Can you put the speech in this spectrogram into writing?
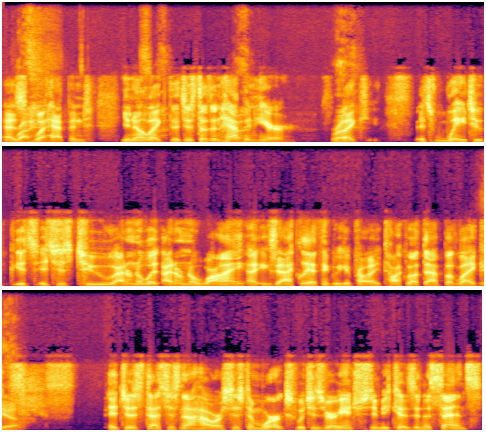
as right. what happened. You know, like it just doesn't happen right. here. Right. Like it's way too. It's it's just too. I don't know what. I don't know why exactly. I think we could probably talk about that. But like, yeah it just that's just not how our system works which is very interesting because in a sense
